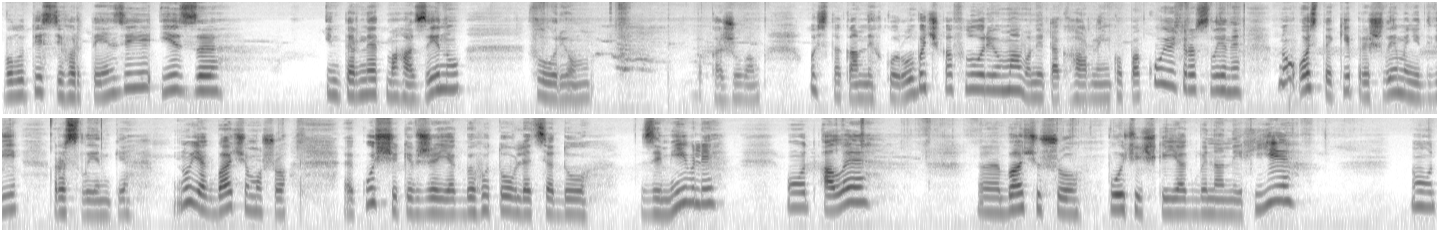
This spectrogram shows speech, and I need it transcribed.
волотисті гортензії із інтернет-магазину Флоріум. Покажу вам. Ось така в них коробочка флоріума. Вони так гарненько пакують рослини. Ну, ось такі прийшли мені дві рослинки. Ну, як бачимо, що е, кущики вже якби готовляться до зимівлі. От, але е, бачу, що почечки якби на них є. От,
